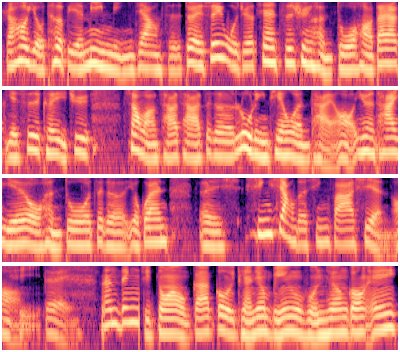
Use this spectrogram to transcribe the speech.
然后有特别命名这样子。对，所以我觉得现在资讯很多哈，大家也是可以去上网查查这个鹿林天文台哦，因为它也有很多这个有关呃星。星象的新发现哦，是对。咱顶一段有甲各位听众朋友分享讲，哎、欸，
